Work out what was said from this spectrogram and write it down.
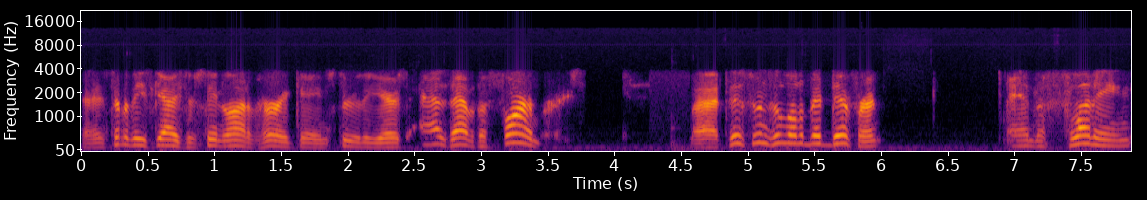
And some of these guys have seen a lot of hurricanes through the years, as have the farmers. But this one's a little bit different, and the flooding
